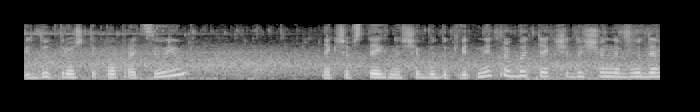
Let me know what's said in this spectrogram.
Піду трошки попрацюю. Якщо встигну, ще буду квітник робити, якщо дощу не буде.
